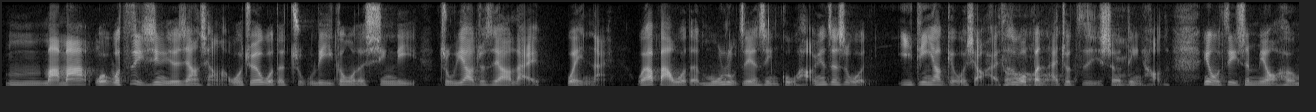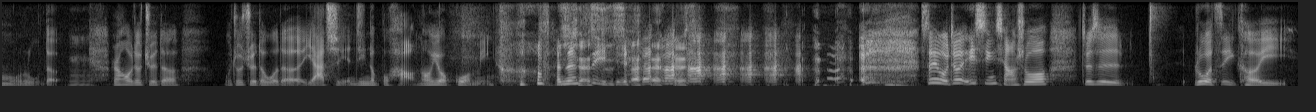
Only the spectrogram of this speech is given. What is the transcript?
嗯，妈妈，我我自己心里是这样想了，我觉得我的主力跟我的心力主要就是要来喂奶，我要把我的母乳这件事情顾好，因为这是我。一定要给我小孩，这是我本来就自己设定好的，因为我自己是没有喝母乳的，嗯，然后我就觉得，我就觉得我的牙齿、眼睛都不好，然后又过敏，反正自己，所以我就一心想说，就是如果自己可以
